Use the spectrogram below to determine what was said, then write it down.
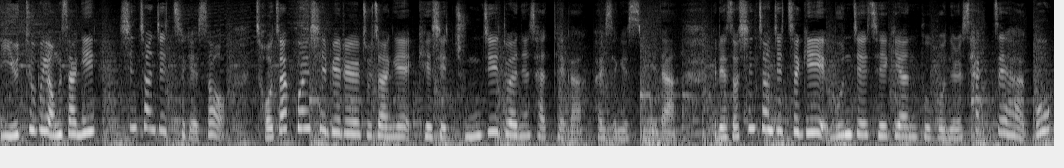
이 유튜브 영상이 신천지 측에서 저작권 시비를 주장해 게시 중지되는 사태가 발생했습니다. 그래서 신천지 측이 문제 제기한 부분을 삭제하고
